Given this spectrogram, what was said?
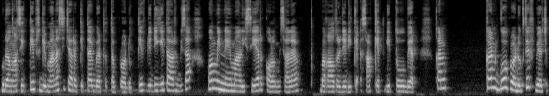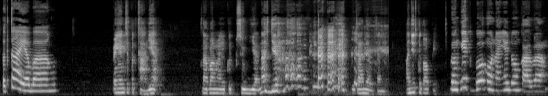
udah ngasih tips gimana sih cara kita biar tetap produktif. Jadi kita harus bisa meminimalisir kalau misalnya bakal terjadi kayak sakit gitu biar kan kan gue produktif biar cepet kaya bang. pengen cepet kaya? Kenapa nggak ikut pesugihan aja? Bercanda bercanda. Lanjut ke topik. Bang It, gue mau nanya dong ke abang.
